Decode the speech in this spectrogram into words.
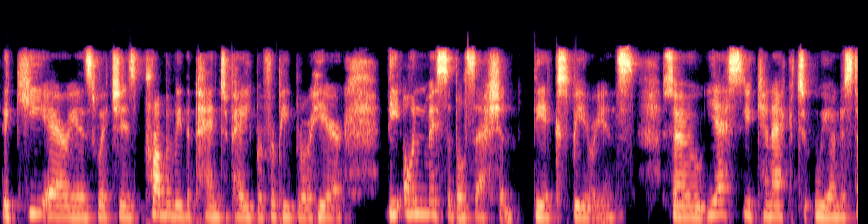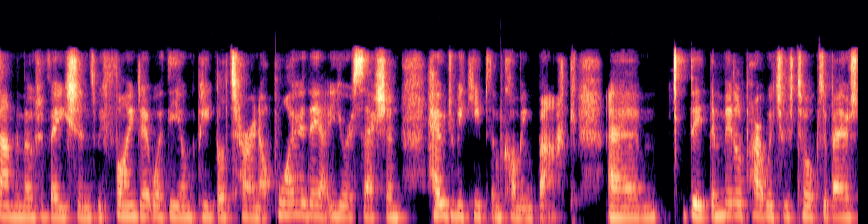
the key areas which is probably the pen to paper for people who are here the unmissable session the experience. So yes you connect we understand the motivations we find out what the young people turn up. Why are they at your session? How do we keep them coming back? Um, the, the middle part which we've talked about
